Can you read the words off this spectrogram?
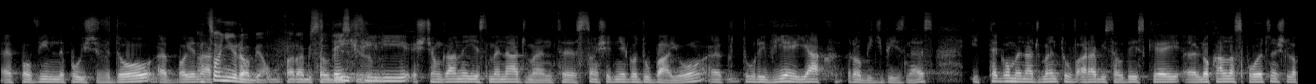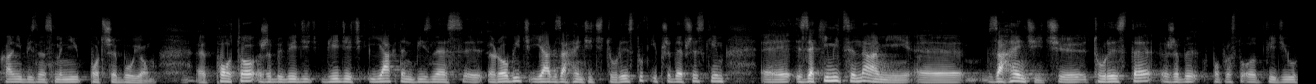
e, powinny pójść w dół, e, bo A jednak co oni robią w Arabii w tej Saudyjskiej? żeby- chwili ściągany jest management z sąsiedniego Dubaju, e, który wie, jak robić biznes, i tego managementu w Arabii Saudyjskiej e, lokalna społeczność, lokalni biznesmeni potrzebują. E, Po to, żeby wiedzieć, wiedzieć jak ten biznes e, robić, jak zachęcić turystów i przede wszystkim e, z jakimi cenami e, zachęcić turystę, żeby po prostu odwiedził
